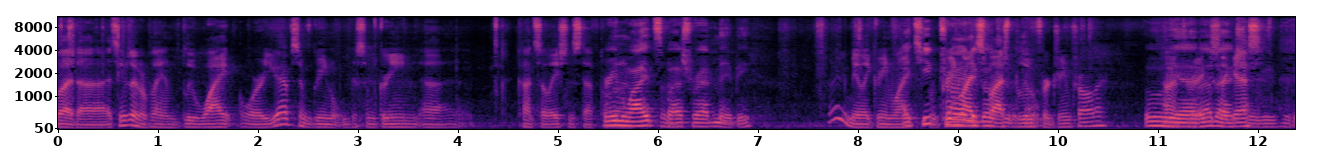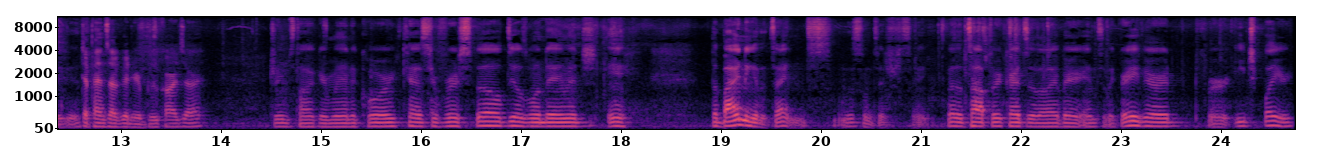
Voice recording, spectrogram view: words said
but uh, it seems like we're playing blue white, or you have some green, some green uh, constellation stuff. Green, on. white, splash red, maybe. It could be like green white. I keep green white splash blue for Dream Trawler. Oh Uh, yeah, that'd I guess. actually be pretty good. Depends how good your blue cards are. Dreamstalker Manticore, cast your first spell, deals one damage. Eh. The Binding of the Titans. This one's interesting. Put the top three cards of the library into the graveyard for each player.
